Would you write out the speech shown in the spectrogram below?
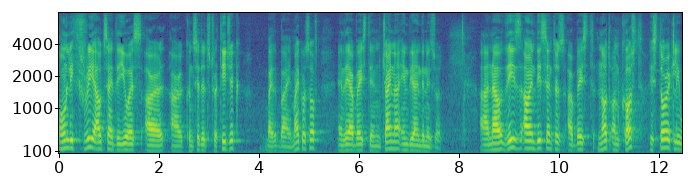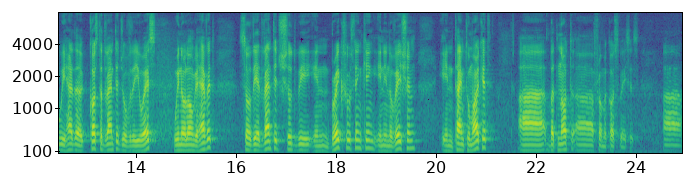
Only three outside the US are, are considered strategic by, by Microsoft, and they are based in China, India, and in Israel. Uh, now, these R&D centers are based not on cost. Historically, we had a cost advantage over the US. We no longer have it. So the advantage should be in breakthrough thinking, in innovation, in time to market, uh, but not uh, from a cost basis. Uh,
